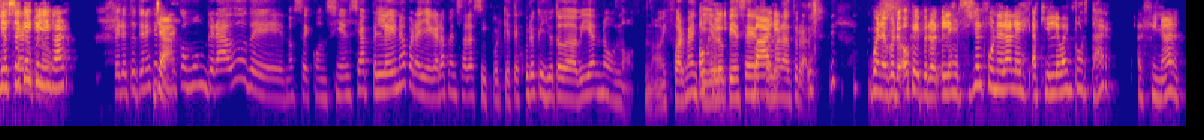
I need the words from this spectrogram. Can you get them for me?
yo sé que hay que llegar pero tú tienes que tener como un grado de, no sé, conciencia plena para llegar a pensar así, porque te juro que yo todavía no, no, no hay forma en que yo lo piense de forma natural. Bueno, pero ok, pero el ejercicio del funeral es a quién le va a importar al final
